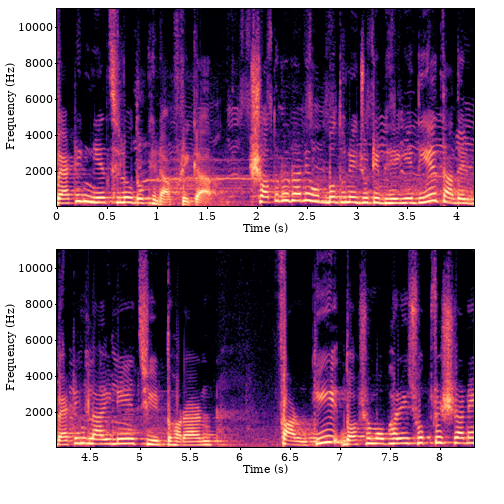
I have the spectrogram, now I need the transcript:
ব্যাটিং নিয়েছিল দক্ষিণ আফ্রিকা। সতেরো রানে উদ্বোধনী জুটি ভেঙে দিয়ে তাদের ব্যাটিং লাইনে চির ধরান ফারুকি দশম ওভারে ছত্রিশ রানে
